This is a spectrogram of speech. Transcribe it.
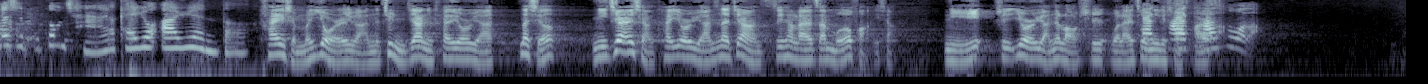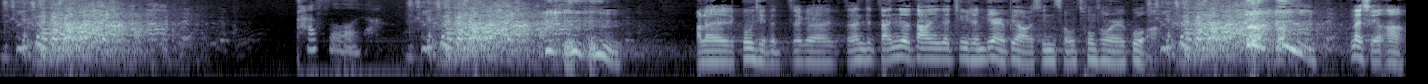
那是不动产，要开幼儿园的。开什么幼儿园呢？就你这样，你开幼儿园，那行，你既然想开幼儿园，那这样接下来咱模仿一下，你是幼儿园的老师，我来做那个小卡孩儿。卡死我了。卡死我了！好了，恭喜的这个，咱咱就当一个精神病，不小心从匆匆而过啊。那行啊，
